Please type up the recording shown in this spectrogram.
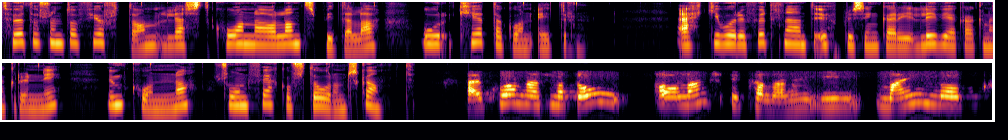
2014 lest kona á landsbítala úr ketagoneitrun. Ekki voru fullnægandi upplýsingar í livjagagnagrunni um konuna svo hún fekk á stóran skamt. Það er kona sem að dó á landsbítalanum í mælokk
